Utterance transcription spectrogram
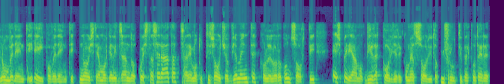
non vedenti e ipovedenti. Noi stiamo organizzando questa serata, saremo tutti soci ovviamente con le loro consorti e speriamo di raccogliere come al solito i frutti per poter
